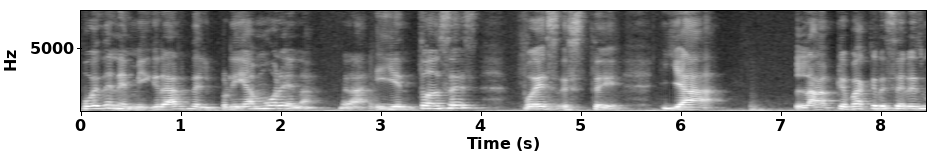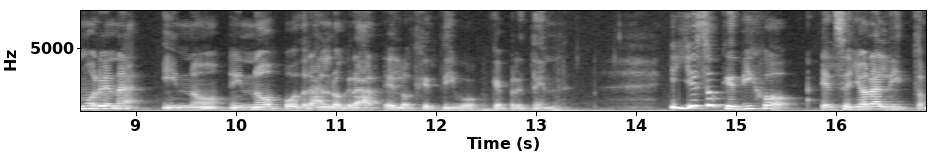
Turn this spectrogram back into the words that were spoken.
pueden emigrar del PRI a Morena, Y entonces, pues, este, ya la que va a crecer es Morena y no, y no podrán lograr el objetivo que pretenden. Y eso que dijo el señor Alito,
